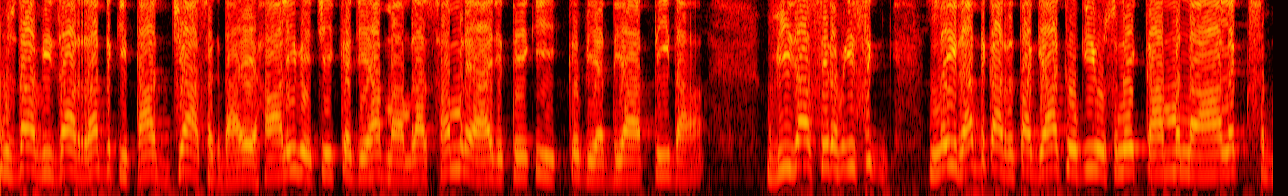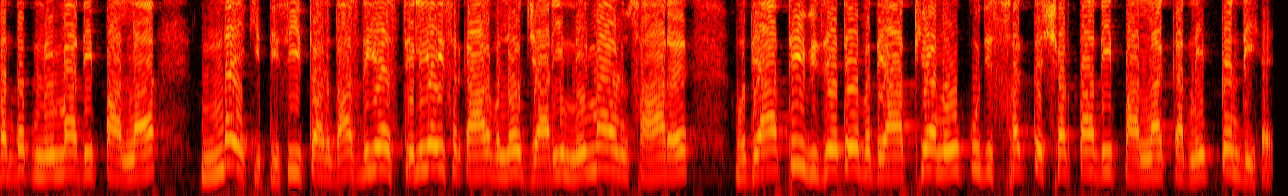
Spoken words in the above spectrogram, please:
ਉਸ ਦਾ ਵੀਜ਼ਾ ਰੱਦ ਕੀਤਾ ਜਾ ਸਕਦਾ ਹੈ। ਹਾਲ ਹੀ ਵਿੱਚ ਇੱਕ ਅਜਿਹਾ ਮਾਮਲਾ ਸਾਹਮਣੇ ਆਇਆ ਜਿੱਥੇ ਕਿ ਇੱਕ ਵਿਦਿਆਰਥੀ ਦਾ ਵੀਜ਼ਾ ਸਿਰਫ ਇਸ ਲਈ ਰੱਦ ਕਰ ਦਿੱਤਾ ਗਿਆ ਕਿਉਂਕਿ ਉਸਨੇ ਕੰਮ ਨਾਲ ਸੰਬੰਧਿਤ ਨਿਯਮਾਂ ਦੀ ਪਾਲਣਾ ਨਹੀਂ ਕੀਤੀ ਸੀ। ਤੁਹਾਨੂੰ ਦੱਸ ਦਈਏ, ਆਸਟ੍ਰੇਲੀਆਈ ਸਰਕਾਰ ਵੱਲੋਂ ਜਾਰੀ ਨਿਯਮਾਂ ਅਨੁਸਾਰ ਵਿਦਿਆਰਥੀ ਵੀਜ਼ੇ ਤੇ ਵਿਦਿਆਰਥੀਆਂ ਨੂੰ ਕੁਝ ਸਖਤ ਸ਼ਰਤਾਂ ਦੀ ਪਾਲਣਾ ਕਰਨੀ ਪੈਂਦੀ ਹੈ।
